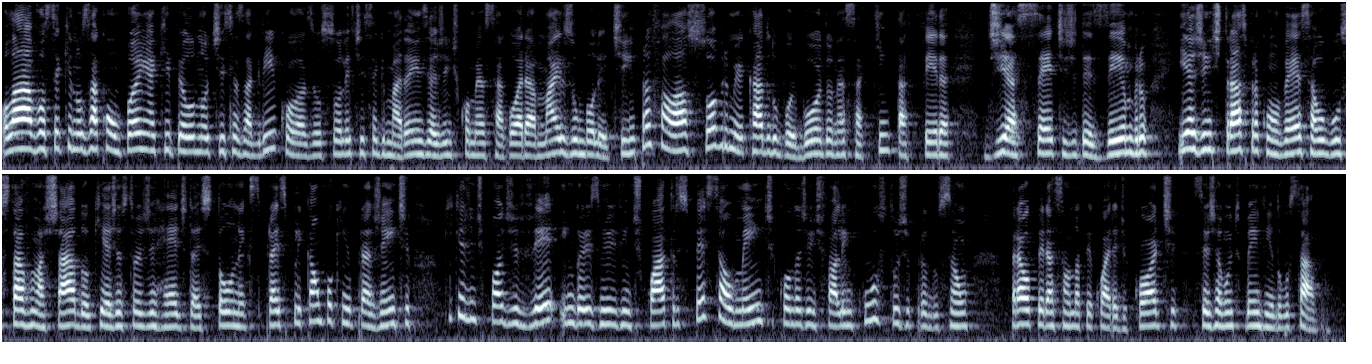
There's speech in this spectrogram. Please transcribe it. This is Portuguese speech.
Olá, você que nos acompanha aqui pelo Notícias Agrícolas, eu sou Letícia Guimarães e a gente começa agora mais um boletim para falar sobre o mercado do boi gordo nessa quinta-feira, dia 7 de dezembro. E a gente traz para a conversa o Gustavo Machado, que é gestor de rede da Stonex, para explicar um pouquinho para a gente o que, que a gente pode ver em 2024, especialmente quando a gente fala em custos de produção para a operação da pecuária de corte. Seja muito bem-vindo, Gustavo.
